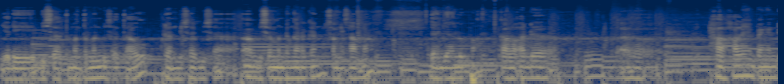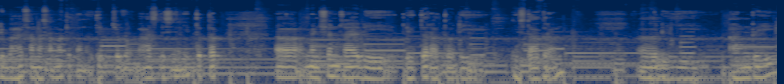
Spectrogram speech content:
Jadi bisa teman-teman bisa tahu dan bisa bisa uh, bisa mendengarkan sama-sama. Dan jangan lupa kalau ada uh, hal-hal yang pengen dibahas sama-sama kita nanti coba bahas di sini. Tetap uh, mention saya di Twitter atau di Instagram uh, di Andri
